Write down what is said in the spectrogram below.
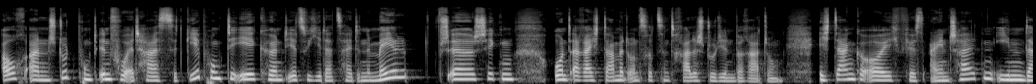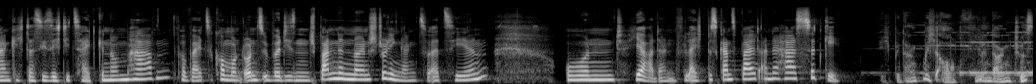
Auch an stutt.info.hszg.de könnt ihr zu jeder Zeit eine Mail äh, schicken und erreicht damit unsere zentrale Studienberatung. Ich danke euch fürs Einschalten. Ihnen danke ich, dass Sie sich die Zeit genommen haben, vorbeizukommen und uns über diesen spannenden neuen Studiengang zu erzählen. Und ja, dann vielleicht bis ganz bald an der HSZG. Ich bedanke mich auch. Vielen Dank. Tschüss.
